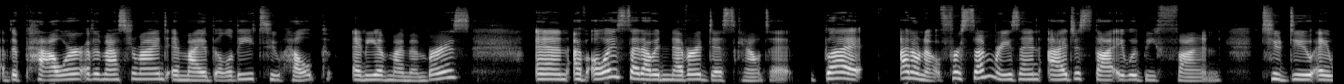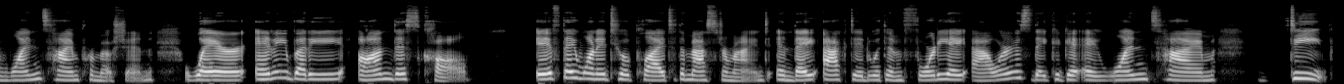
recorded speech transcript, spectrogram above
of the power of the mastermind and my ability to help any of my members. And I've always said I would never discount it. But I don't know. For some reason, I just thought it would be fun to do a one time promotion where anybody on this call, if they wanted to apply to the mastermind and they acted within 48 hours, they could get a one time deep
